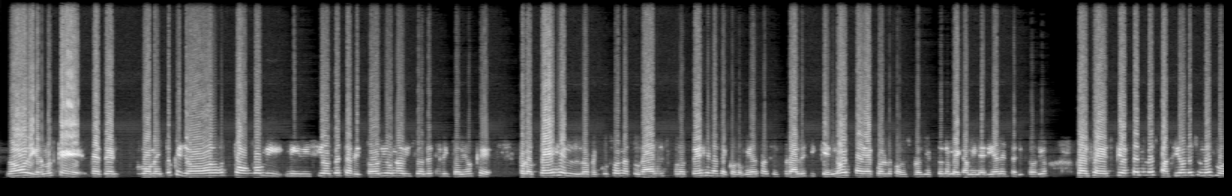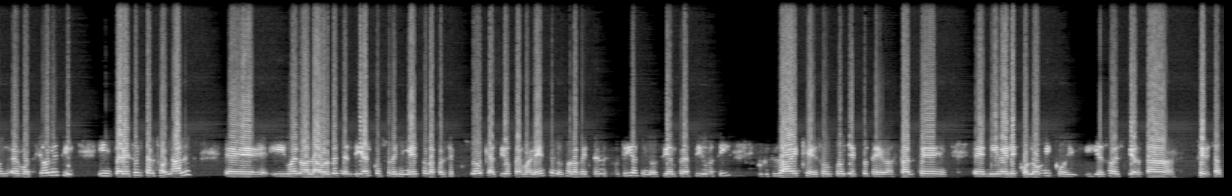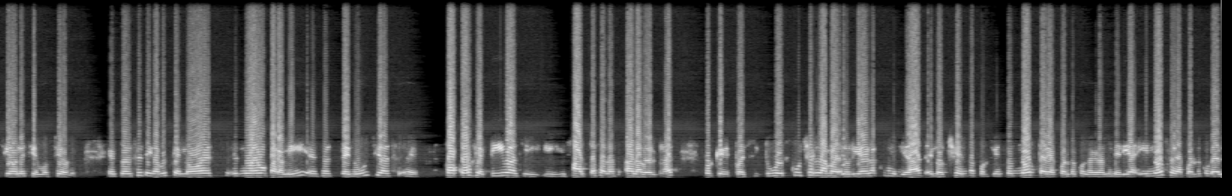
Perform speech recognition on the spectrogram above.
No, digamos que desde el momento que yo pongo mi, mi visión de territorio, una visión de territorio que protege los recursos naturales, protege las economías ancestrales y que no está de acuerdo con los proyectos de megaminería en el territorio, pues se despiertan unas pasiones, unas emociones y intereses personales eh, y bueno, a la orden del día el constreñimiento, la persecución que ha sido permanente, no solamente en estos días, sino siempre ha sido así, porque se sabe que son proyectos de bastante eh, nivel económico y, y, eso despierta sensaciones y emociones. Entonces, digamos que no es, nuevo para mí esas denuncias eh, poco objetivas y, y faltas a la, a la verdad, porque pues si tú escuchas la mayoría de la comunidad, el 80% no está de acuerdo con la gran minería y no está de acuerdo con la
